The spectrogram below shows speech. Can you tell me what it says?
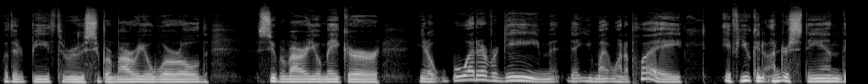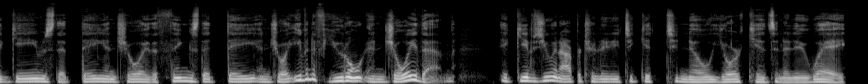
whether it be through Super Mario World, Super Mario Maker, you know, whatever game that you might want to play. If you can understand the games that they enjoy, the things that they enjoy, even if you don't enjoy them, it gives you an opportunity to get to know your kids in a new way.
